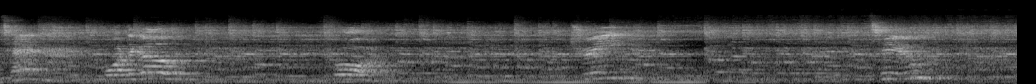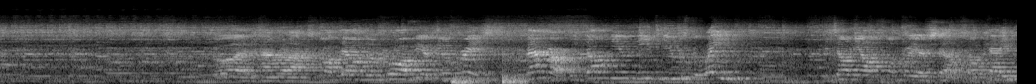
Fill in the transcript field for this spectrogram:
ten. Four to go. Four, three, two. Good. And relax. Drop down to the floor for your glute bridge. Remember, don't only optional for yourselves, okay?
